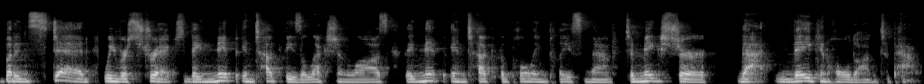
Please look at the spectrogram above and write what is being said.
But instead, we restrict, they nip and tuck these election laws, they nip and tuck the polling place map to make sure that they can hold on to power.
